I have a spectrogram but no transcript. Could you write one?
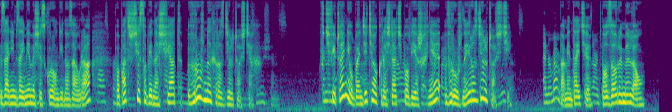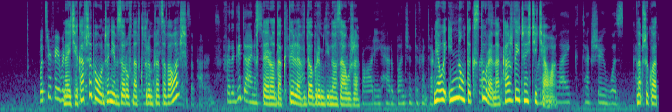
Zanim zajmiemy się skórą dinozaura, popatrzcie sobie na świat w różnych rozdzielczościach. W ćwiczeniu będziecie określać powierzchnię w różnej rozdzielczości. Pamiętajcie, pozory mylą. Najciekawsze połączenie wzorów, nad którym pracowałaś? Pterodaktyle w dobrym dinozaurze. Miały inną teksturę na każdej części ciała. Na przykład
